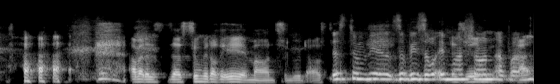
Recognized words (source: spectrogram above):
aber das, das tun wir doch eh immer uns so gut aus. Das tun wir sowieso immer Deswegen, schon, aber. Ja,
